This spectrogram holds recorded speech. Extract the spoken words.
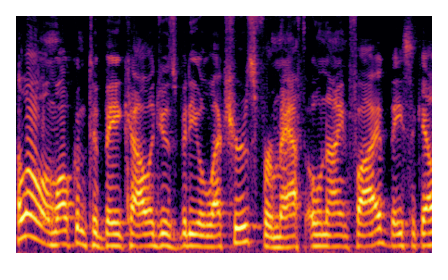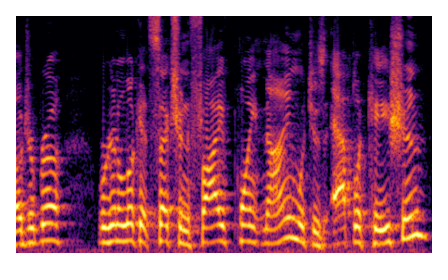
Hello and welcome to Bay College's video lectures for Math 095 Basic Algebra. We're going to look at section 5.9, which is application.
